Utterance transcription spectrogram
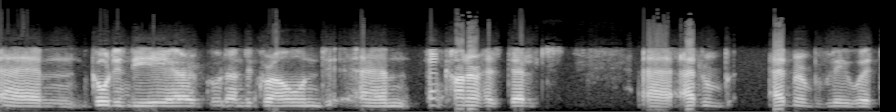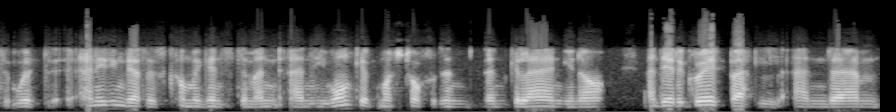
um, good in the air, good on the ground. Um, and Conor has dealt uh, admirably admirably with with anything that has come against him, and and he won't get much tougher than than Gillane, you know. And they had a great battle, and um,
